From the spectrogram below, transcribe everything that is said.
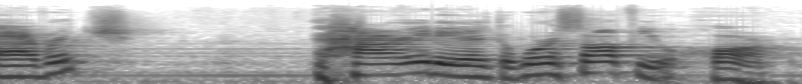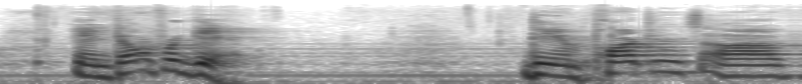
average, the higher it is, the worse off you are. And don't forget the importance of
